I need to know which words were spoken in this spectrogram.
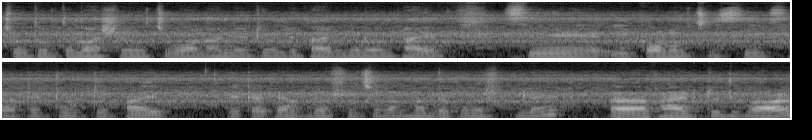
চতুর্থ মাসে হচ্ছে ওয়ান হান্ড্রেড টোয়েন্টি ফাইভ গুণন ফাইভ সে ইকল হচ্ছে সিক্স হান্ড্রেড টোয়েন্টি ফাইভ এটাকে আমরা সূচকের মধ্যে প্রকাশ করলে five to the power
